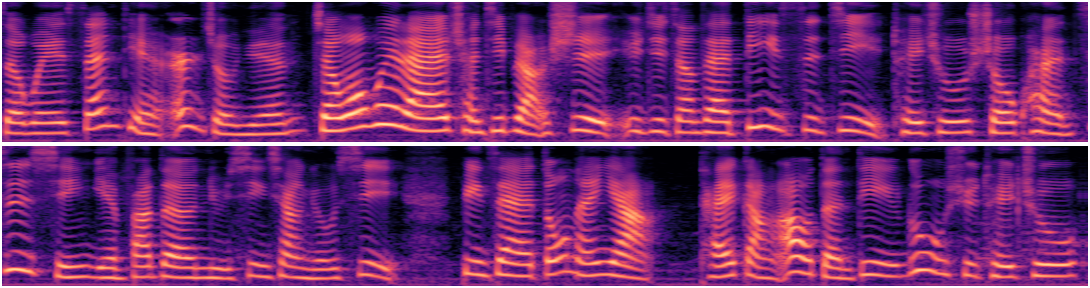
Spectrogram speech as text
则为三点二九元。展望未来，传奇表示，预计将在第四季推出首款自行研发的女性向游戏，并在东南亚、台港澳等地陆续推出，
